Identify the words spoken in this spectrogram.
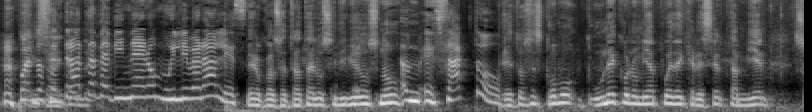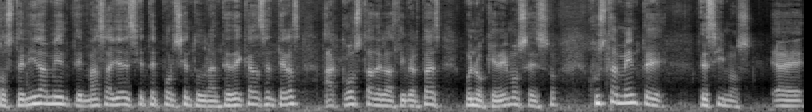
Cuando se trata de dinero, muy liberales. Pero cuando se trata de los individuos, no. Um, exacto. Entonces, ¿cómo una economía puede crecer también sostenidamente, más allá del 7% durante décadas enteras, a costa de las libertades? Bueno, queremos eso. Justamente decimos. Eh,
